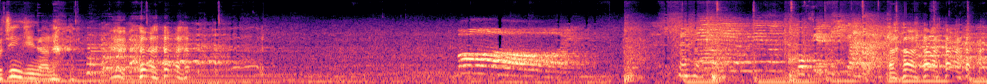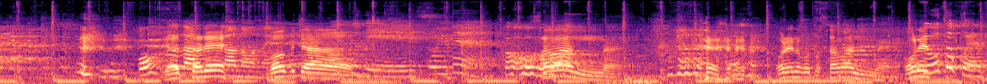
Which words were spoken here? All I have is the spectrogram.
おちんちんなるボーイ。やったね。僕ちゃん。ですこういうね、顔触が。んな。俺のこと触んな俺。男やぞ。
